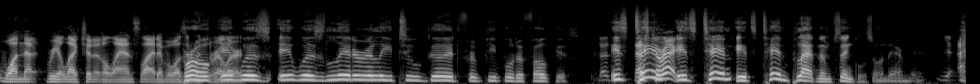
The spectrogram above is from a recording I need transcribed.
won that reelection in a landslide if it wasn't Bro, for Thriller. it was it was literally too good for people to focus. It's that's 10, correct. It's ten it's ten platinum singles on there, man.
